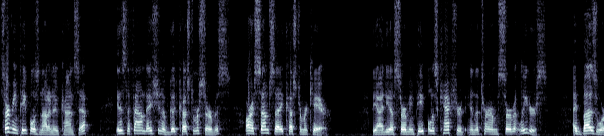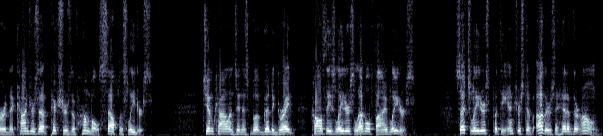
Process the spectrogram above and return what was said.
Serving people is not a new concept. It is the foundation of good customer service, or as some say, customer care. The idea of serving people is captured in the term servant leaders, a buzzword that conjures up pictures of humble, selfless leaders. Jim Collins, in his book Good to Great, calls these leaders level 5 leaders. Such leaders put the interest of others ahead of their own,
